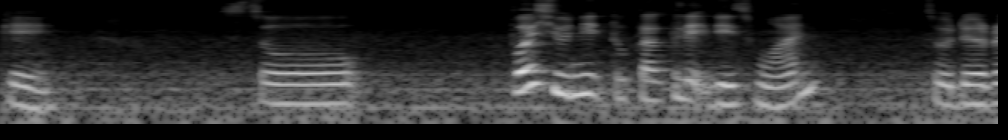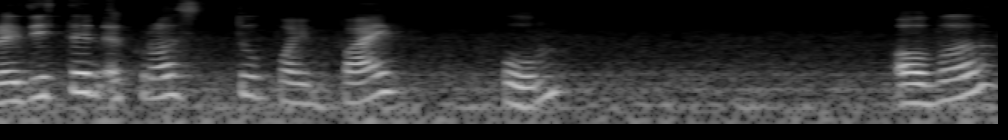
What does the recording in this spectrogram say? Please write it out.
Okay. So first you need to calculate this one. So the resistance across 2.5 ohm over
